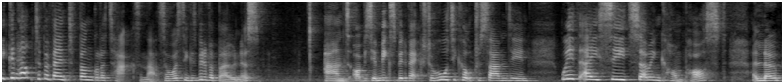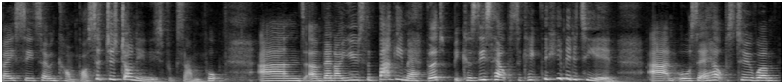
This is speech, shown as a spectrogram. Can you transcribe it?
it can help to prevent fungal attacks and that so I always think it's a bit of a bonus and obviously I mix a bit of extra horticultural sand in with a seed sowing compost, a loam based seed sowing compost such as John Innes for example. And um, then I use the baggy method because this helps to keep the humidity in and also it helps to um,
